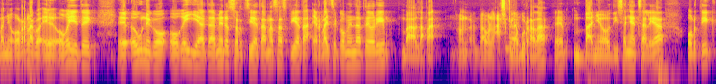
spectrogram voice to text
baina horrelako e, hogeietek, e, eguneko hogeia eta emerozortzia eta amazazpia eta erlaitzeko mendate hori, ba, aldapa, no, no, ba, la, aski laburra da, eh? baina diseinatzailea hortik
